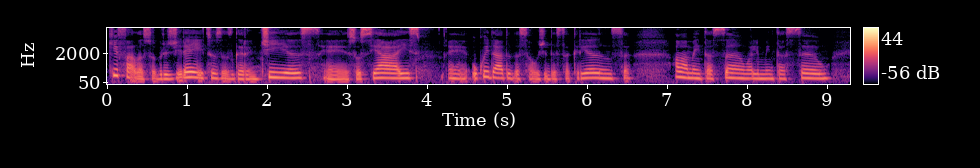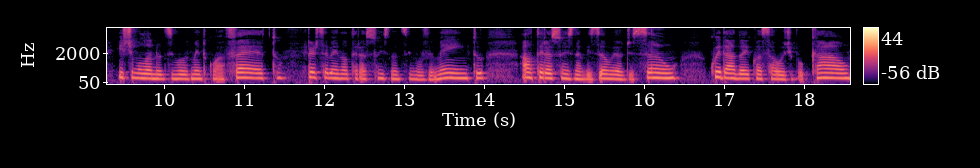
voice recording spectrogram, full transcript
que fala sobre os direitos, as garantias é, sociais, é, o cuidado da saúde dessa criança, amamentação, alimentação, estimulando o desenvolvimento com afeto, percebendo alterações no desenvolvimento, alterações na visão e audição, cuidado aí com a saúde bucal,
